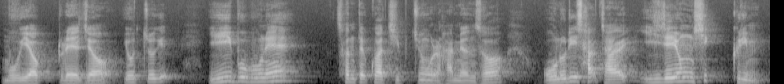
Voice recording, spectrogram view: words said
무역, 레저 이쪽에 이 부분에 선택과 집중을 하면서 오늘이 사, 자, 이재용식 그림,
